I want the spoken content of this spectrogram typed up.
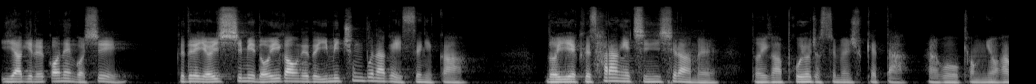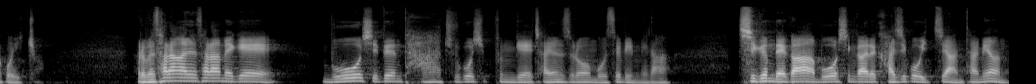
이야기를 꺼낸 것이 그들의 열심이 너희 가운데도 이미 충분하게 있으니까 너희의 그 사랑의 진실함을 너희가 보여줬으면 좋겠다라고 격려하고 있죠. 여러분, 사랑하는 사람에게 무엇이든 다 주고 싶은 게 자연스러운 모습입니다. 지금 내가 무엇인가를 가지고 있지 않다면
